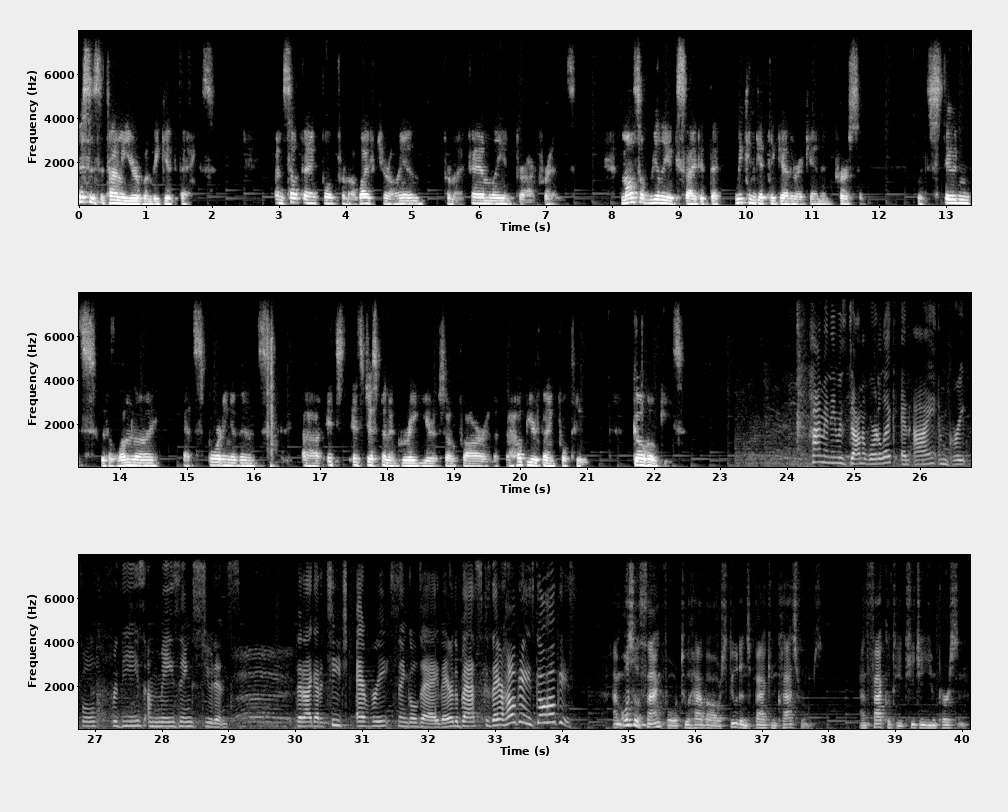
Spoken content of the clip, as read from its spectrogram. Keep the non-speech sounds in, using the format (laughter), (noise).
This is the time of year when we give thanks. I'm so thankful for my wife, Carol Ann, for my family, and for our friends. I'm also really excited that we can get together again in person with students, with alumni, at sporting events. Uh, it's, it's just been a great year so far, and I hope you're thankful too. Go Hokies! Hi, my name is Donna Wertalik, and I am grateful for these amazing students that I got to teach every single day. They're the best because they are Hokies. Go Hokies! I'm also thankful to have our students back in classrooms and faculty teaching in person.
